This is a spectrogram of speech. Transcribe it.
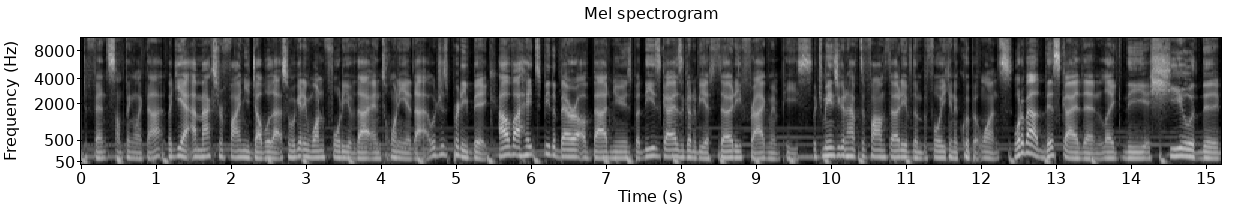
defense, something like that. But yeah, at max refine, you double that. So we're getting 140 of that and 20 of that, which is pretty big. However, I hate to be the bearer of bad news, but these guys are going to be a 30 fragment piece, which means you're to have to farm 30 of them before you can equip it once. What about this guy then? like the shield, the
